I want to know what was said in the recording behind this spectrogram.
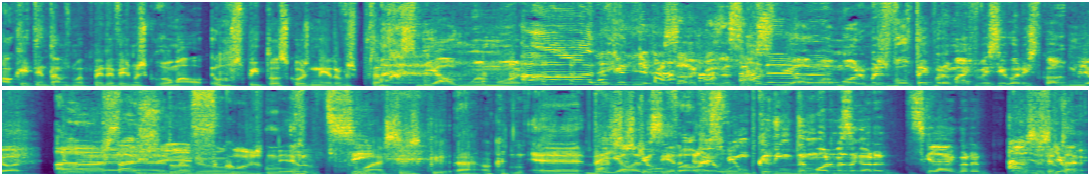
ok, tentámos uma primeira vez, mas correu mal. Ele precipitou-se com os nervos, portanto recebi algum amor. Ah, nunca tinha pensado a coisa dessa Recebi maneira. algum amor, mas voltei para mais para ver se agora isto corre melhor. Ah, está Estou-se giro. com os nervos. Sim. Tu achas que. Ah, ok. Eh, daí Achas ela que é um- dizer: é um- recebi um bocadinho de amor, mas agora, se calhar, agora. Achas que é tentar-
